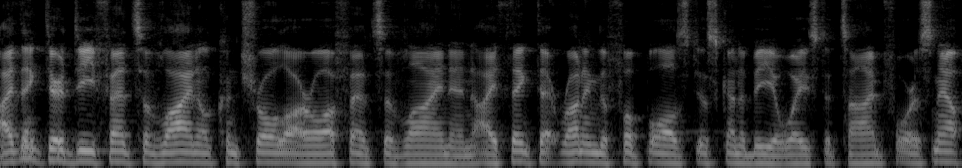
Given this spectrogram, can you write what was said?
I think their defensive line will control our offensive line, and I think that running the football is just going to be a waste of time for us. Now,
